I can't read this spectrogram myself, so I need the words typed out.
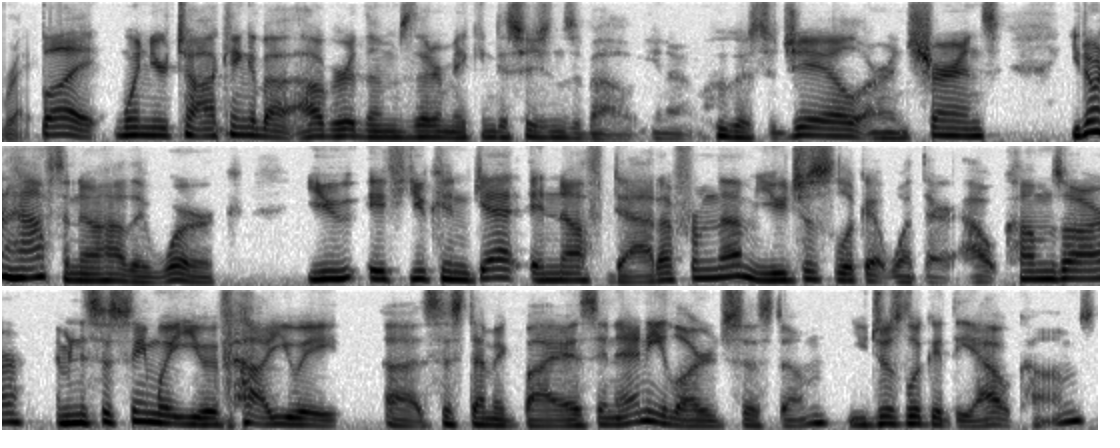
Right. But when you're talking about algorithms that are making decisions about, you know, who goes to jail or insurance, you don't have to know how they work. You if you can get enough data from them, you just look at what their outcomes are. I mean, it's the same way you evaluate uh, systemic bias in any large system. You just look at the outcomes.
